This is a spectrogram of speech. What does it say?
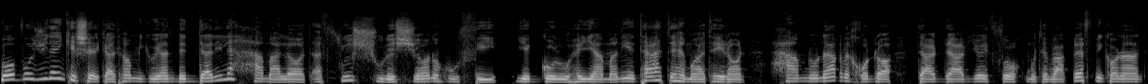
با وجود اینکه شرکت ها می‌گویند به دلیل حملات از سوی شورشیان حوثی یک گروه یمنی تحت حمایت ایران حمل و نقل خود را در دریای سرخ متوقف می کنند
